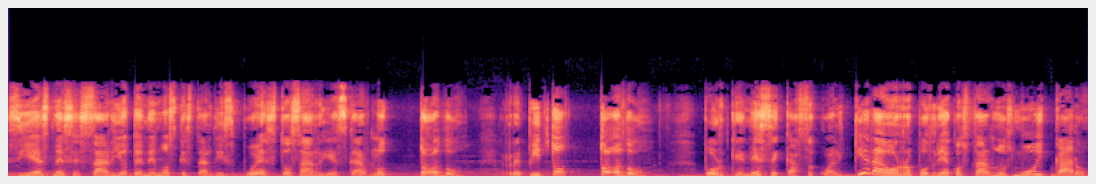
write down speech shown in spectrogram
si es necesario, tenemos que estar dispuestos a arriesgarlo todo, repito, todo, porque en ese caso cualquier ahorro podría costarnos muy caro.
